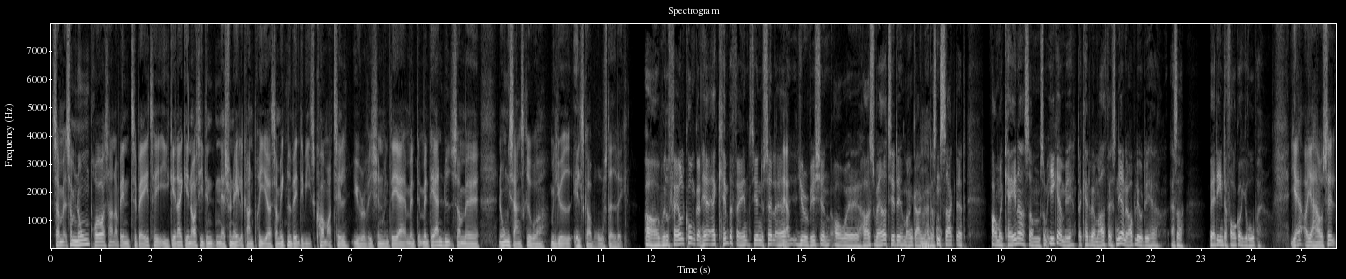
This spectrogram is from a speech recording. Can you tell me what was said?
som, som nogen prøver sådan at vende tilbage til igen og igen, også i den nationale Grand Prix, og som ikke nødvendigvis kommer til Eurovision, men det er, men, men det er en lyd, som øh, nogen i sangskrivermiljøet elsker at bruge stadigvæk. Og Will Ferrell, komikeren her, er kæmpe fan, siger han jo selv, af ja. Eurovision, og øh, har også været til det mange gange. Mm. Han har sådan sagt, at for amerikanere, som, som ikke er med, der kan det være meget fascinerende at opleve det her. Altså, hvad er det en, der foregår i Europa? Ja, og jeg har jo selv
